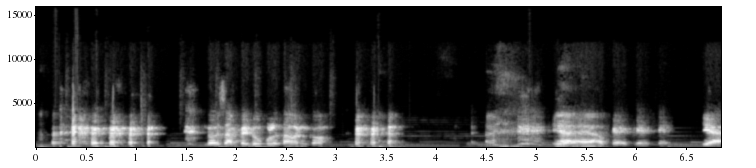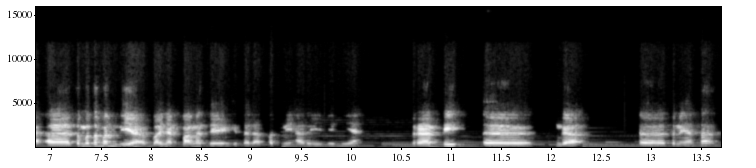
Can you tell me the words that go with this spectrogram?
nggak sampai 20 tahun kok. Ya, ya, oke oke oke. Ya, uh, teman-teman, ya banyak banget ya yang kita dapat nih hari ini nih ya. Berarti uh, nggak uh, ternyata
